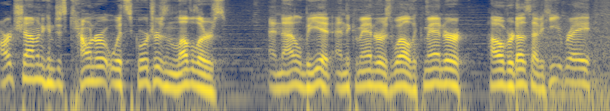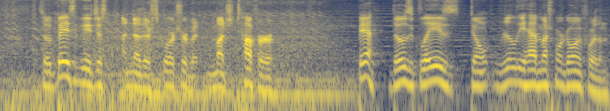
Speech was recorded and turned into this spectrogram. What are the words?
Arch Shaman can just counter it with Scorchers and Levelers, and that'll be it. And the Commander as well. The Commander, however, does have a Heat Ray, so basically just another Scorcher, but much tougher. But yeah, those Glaives don't really have much more going for them.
